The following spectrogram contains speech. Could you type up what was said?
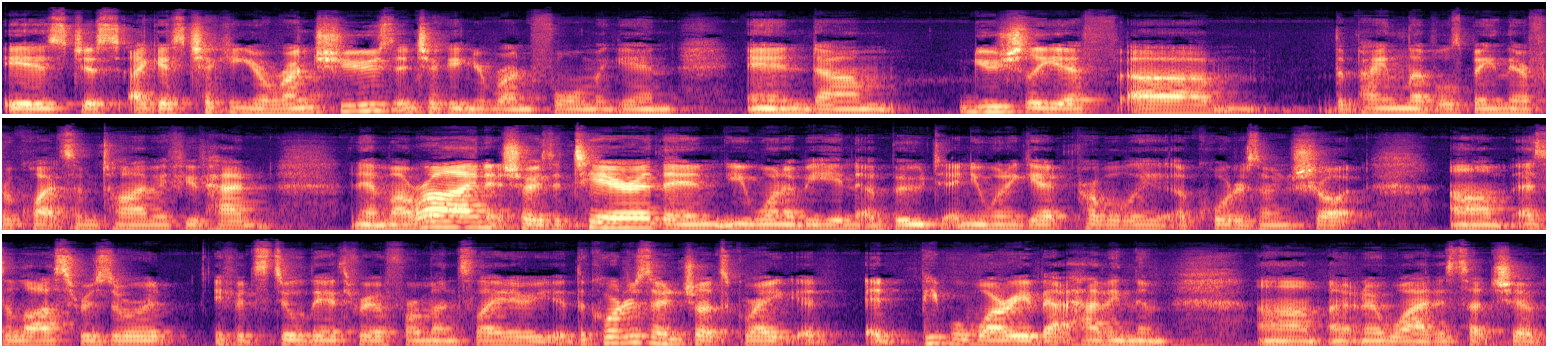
is just I guess checking your run shoes and checking your run form again. And um, usually if um, the pain level's been there for quite some time. If you've had an MRI and it shows a tear, then you want to be in a boot and you want to get probably a cortisone shot um, as a last resort. If it's still there three or four months later, the cortisone shot's great. It, it, people worry about having them. Um, I don't know why there's such a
